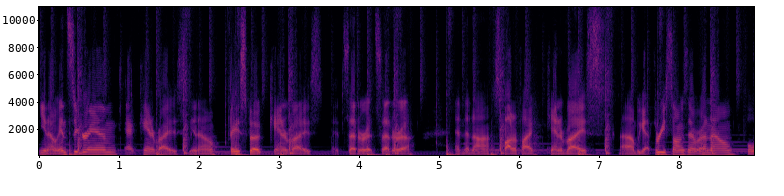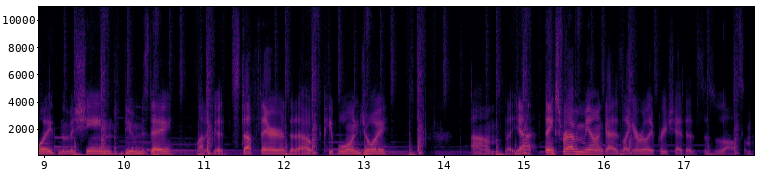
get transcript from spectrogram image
you know, Instagram at Cantervice, you know, Facebook Cantervice, et cetera, et cetera. And then uh, Spotify, Cantervice. Uh, we got three songs out right now: Void, The Machine, Doomsday. A lot of good stuff there that I hope people will enjoy. Um, but yeah, thanks for having me on, guys. Like I really appreciate this. This was awesome.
